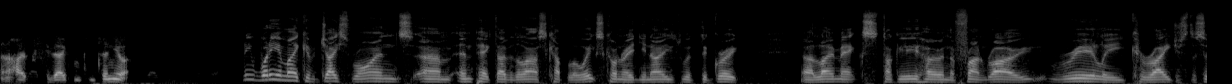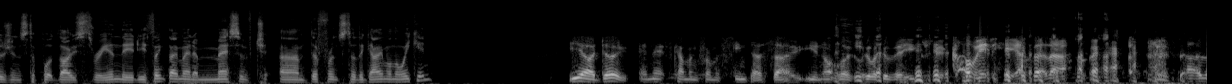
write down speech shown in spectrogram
and hopefully they can continue it. What do you make of Jase Ryan's um, impact over the last couple of weeks, Conrad? You know, he's with the group, uh, Lomax, Taukei'aho in the front row, really courageous decisions to put those three in there. Do you think they made a massive ch- um, difference to the game on the weekend? Yeah, I do, and that's coming from a centre, so you're not looking, at the comment here. But uh, no,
